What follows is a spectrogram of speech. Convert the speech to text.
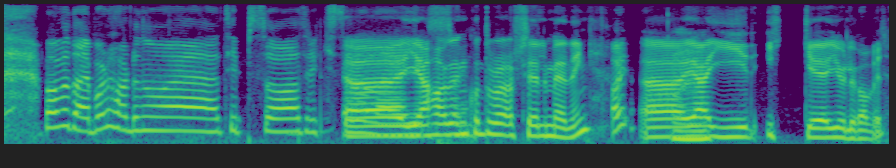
Hva med deg, Bård? Har du noen tips og triks? Eh, jeg har en kontroversiell mening. Oi. Eh, jeg gir ikke julegaver.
